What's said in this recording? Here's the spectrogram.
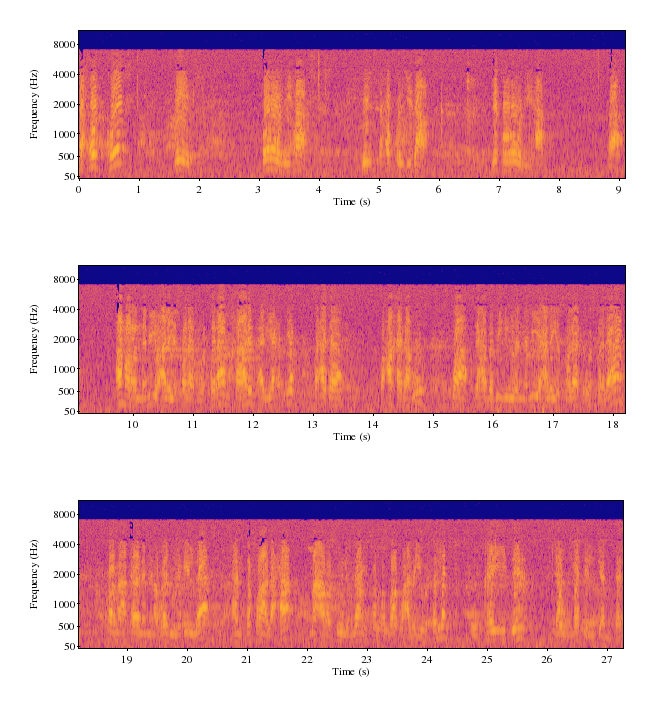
تحك بقرونها تحك الجدار بقرونها. فأمر النبي عليه الصلاة والسلام خالد أن يأتي فأتى فأخذه وذهب به إلى النبي عليه الصلاة والسلام. فما كان من الرجل إلا أن تصالح مع رسول الله صلى الله عليه وسلم وكيدر دومة الجندل.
